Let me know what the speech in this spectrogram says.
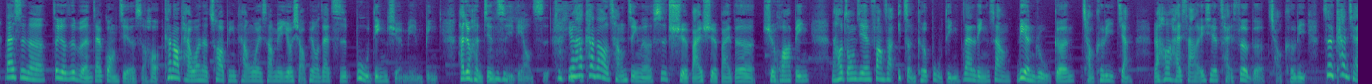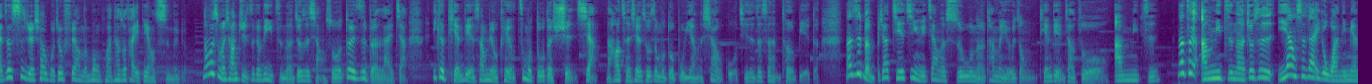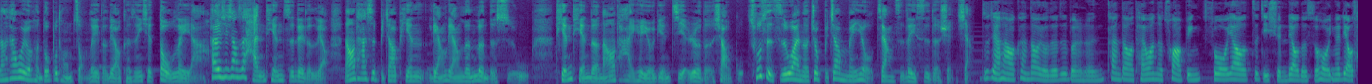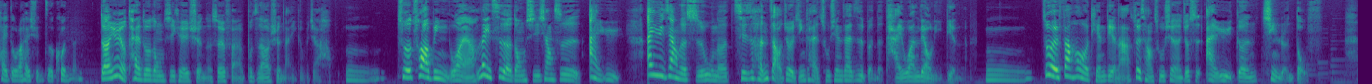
但是呢，这个日本人在逛街的时候，看到台湾的剉冰摊位上面有小朋友在吃布丁雪绵冰，他就很坚持一定要吃，因为他看到的场景呢是雪白雪白的雪花冰，然后中间放上一整颗布丁，再淋上炼乳跟巧克力酱，然后还撒了一些彩色的巧克力。所以看起来这视觉效果就非常的梦幻。他说他一定要吃那个。那为什么想举这个例子呢？就是想说，对日本人来讲，一个甜点上面有可以有这么多的选项，然后呈现出这么多不一样的效果，其实这是很特别的。那日本比较接近于这样的食物呢，他们有一种甜点叫做あんみつ。 那这个あんみつ呢，就是一样是在一个碗里面，然后它会有很多不同种类的料，可能是一些豆类啊，还有一些像是寒天之类的料，然后它是比较偏凉凉冷冷的食物，甜甜的，然后它还可以有一点解热的效果。除此之外呢，就比较没有这样子类似的选项。之前还有看到有的日本人看到台湾的剉冰，说要自己选料的时候，因为料太多了，还选择困难。 对啊，因为有太多东西可以选了，所以反而不知道选哪一个比较好。嗯，除了剉冰以外啊，类似的东西像是爱玉，爱玉这样的食物呢，其实很早就已经开始出现在日本的台湾料理店了。嗯，作为饭后的甜点啊，最常出现的就是爱玉跟杏仁豆腐。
